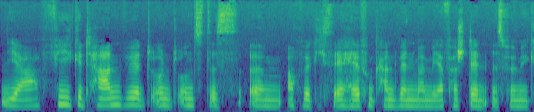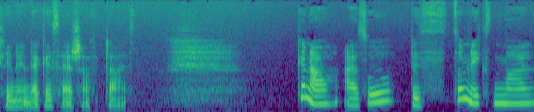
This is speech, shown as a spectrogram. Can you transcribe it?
ja viel getan wird und uns das ähm, auch wirklich sehr helfen kann, wenn mal mehr Verständnis für Migräne in der Gesellschaft da ist. Genau, also bis zum nächsten Mal.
